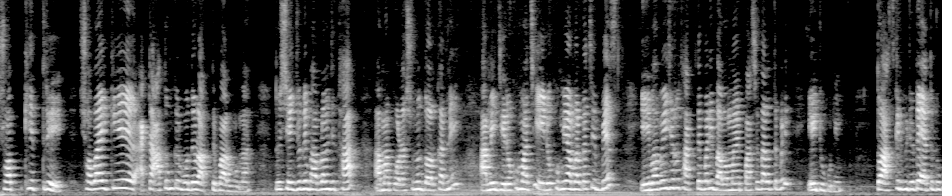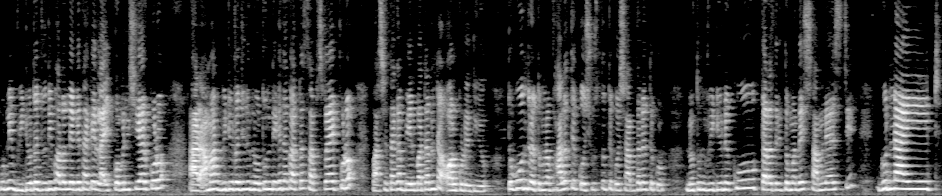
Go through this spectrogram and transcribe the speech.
সব ক্ষেত্রে সবাইকে একটা আতঙ্কের মধ্যে রাখতে পারব না। তো সেই জন্যই ভাবলাম যে থাক, আমার পড়াশুনোর দরকার নেই, আমি যেরকম আছি এরকমই আমার কাছে বেস্ট এইভাবেই যেন থাকতে পারি, বাবা মায়ের পাশে দাঁড়াতে পারি, এইটুকুনি। তো আজকের ভিডিওটা এতটুকুনি। ভিডিওটা যদি ভালো লেগে থাকে লাইক কমেন্ট শেয়ার করো। আর আমার ভিডিওটা যদি নতুন দেখে থাকো, একটা সাবস্ক্রাইব করো। পাশে থাকা বেল বাটনটা অল করে দিও। তো বন্ধুরা, তোমরা ভালো থেকো, সুস্থ থেকো, সাবধানে থেকো। নতুন ভিডিও নিয়ে খুব তাড়াতাড়ি তোমাদের সামনে আসছে। Good night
